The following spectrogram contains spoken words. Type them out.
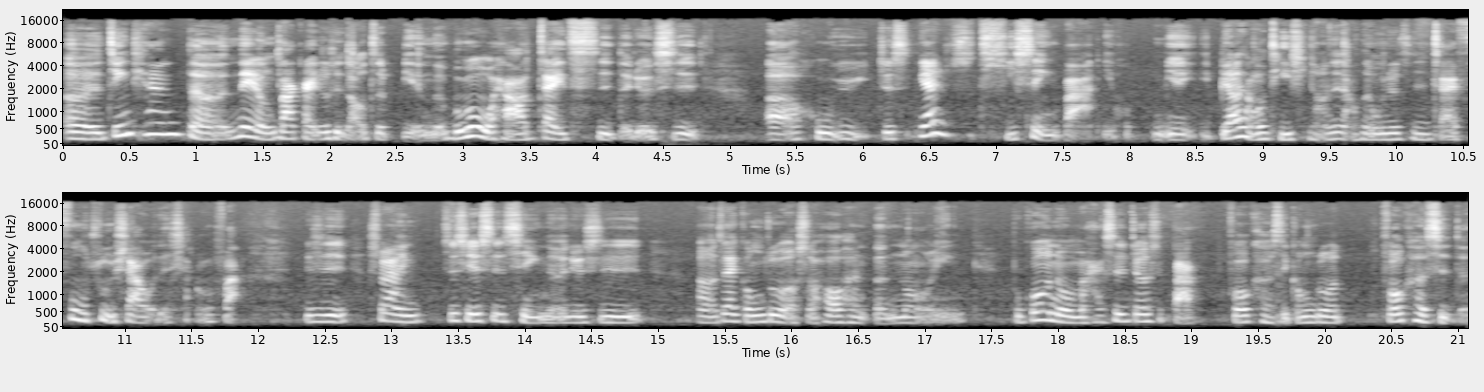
呃，今天的内容大概就是到这边了。不过我还要再次的就是。呃，呼吁就是应该是提醒吧，也也不要讲说提醒，好像讲声，我就只是在复述一下我的想法。就是虽然这些事情呢，就是呃在工作的时候很 annoying，不过呢，我们还是就是把 focus 工作 focus 的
